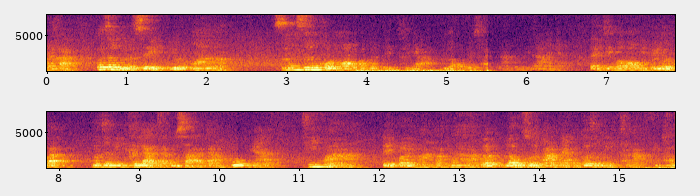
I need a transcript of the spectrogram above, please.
เนี่ยค่ะ ก็จะเหลือเศษเยอะมาก ซึ่งซึ่งคนมองว่ามันเป็นขยะคือเอาไปใช้งานมันไม่ได้เนี่ย แต่จริงเรามองเห็นประโยชน์ว่า มันจะมีขยะจากอุตสาหกรรมพวกเนี้ยที่มา เป็นปริมาณมากๆ แล้วแล้วส่วนมากเนี่ยมันก็จะมีขนาดที่เท่า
